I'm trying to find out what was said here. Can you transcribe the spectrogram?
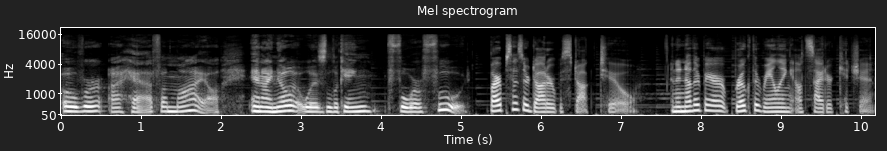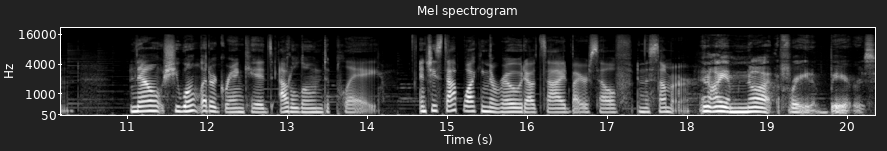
over a half a mile, and I know it was looking for food. Barb says her daughter was stalked too, and another bear broke the railing outside her kitchen. Now she won't let her grandkids out alone to play. And she stopped walking the road outside by herself in the summer. And I am not afraid of bears.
